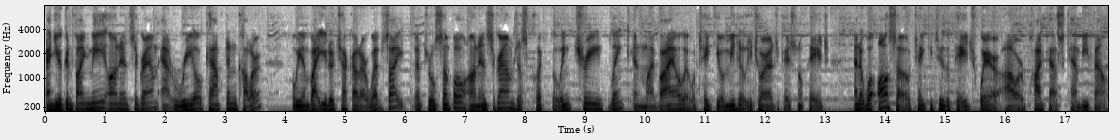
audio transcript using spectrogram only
And you can find me on Instagram at Real Captain Color. We invite you to check out our website. That's real simple. On Instagram, just click the Linktree link in my bio. It will take you immediately to our educational page and it will also take you to the page where our podcast can be found.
